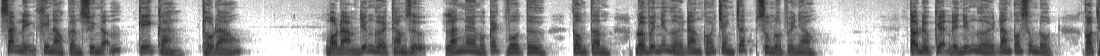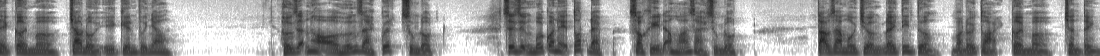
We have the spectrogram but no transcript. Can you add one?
xác định khi nào cần suy ngẫm, kỹ càng, thấu đáo. Bảo đảm những người tham dự lắng nghe một cách vô tư, công tâm đối với những người đang có tranh chấp xung đột với nhau. Tạo điều kiện để những người đang có xung đột có thể cởi mở, trao đổi ý kiến với nhau. Hướng dẫn họ hướng giải quyết xung đột. Xây dựng mối quan hệ tốt đẹp sau khi đã hóa giải xung đột tạo ra môi trường đầy tin tưởng và đối thoại cởi mở, chân tình.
